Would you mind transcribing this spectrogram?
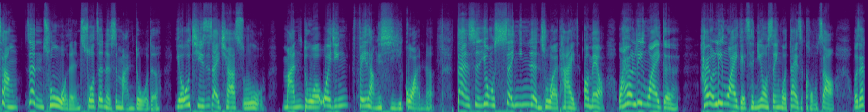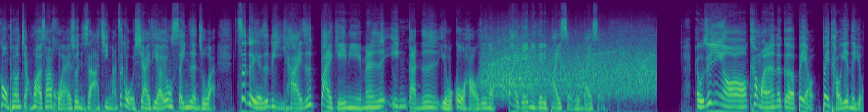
常认出我的人，说真的是蛮多的，尤其是在 chat 十五，蛮多，我已经非常习惯了。但是用声音认出来，他还哦没有，我还有另外一个，还有另外一个曾经用声音，我戴着口罩，我在跟我朋友讲话的时候，他回来说你是阿季吗？这个我吓一跳，用声音认出来，这个也是厉害，这是拜给你，你们的音感真的有够好，真的拜给你，给你拍手，给你拍手。我最近哦看完了那个被咬被讨厌的勇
